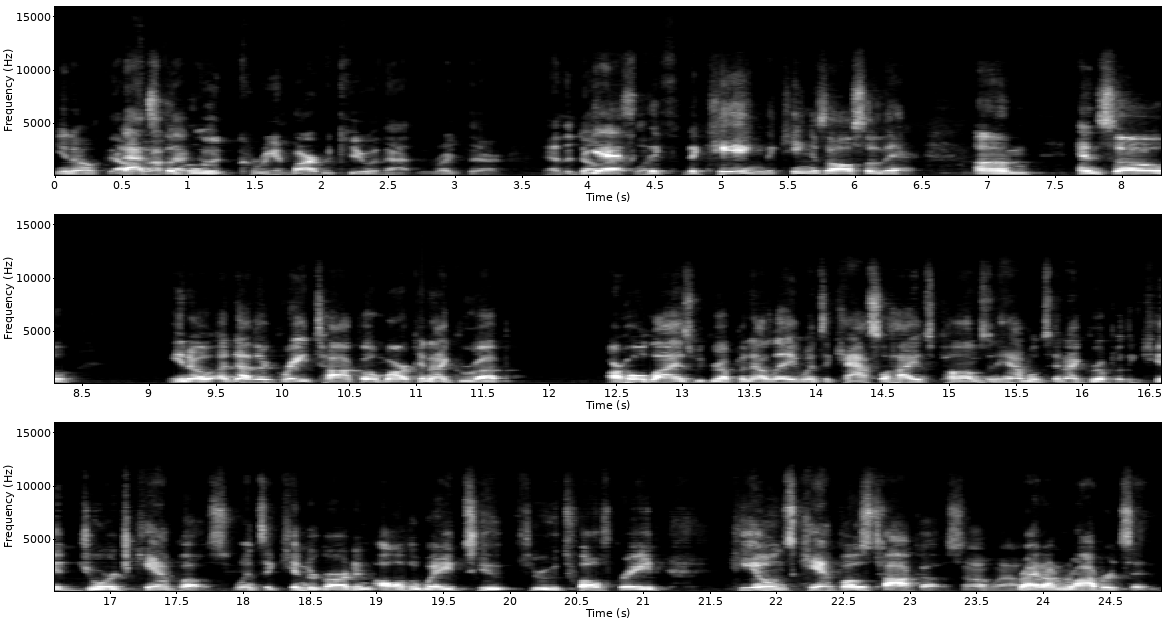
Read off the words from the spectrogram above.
you know They also that's have the that move. good Korean barbecue in that right there, and the donut yes, the, the king, the king is also there. Um, and so, you know, another great taco. Marc and I grew up. Our whole lives, we grew up in LA. Went to Castle Heights, Palms, and Hamilton. I grew up with a kid, George Campos. Went to kindergarten all the way to through twelfth grade. He owns Campos Tacos oh wow! right on Robertson.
